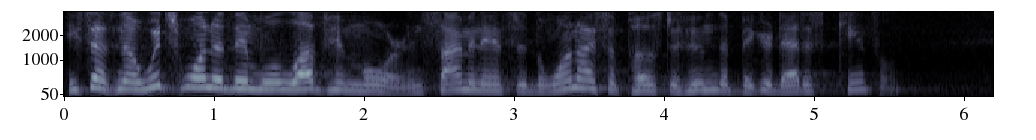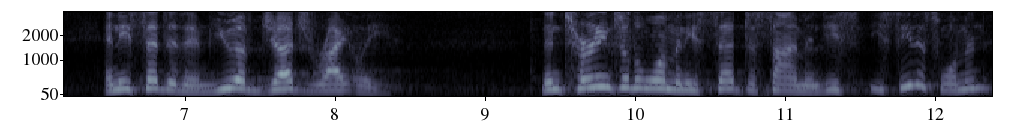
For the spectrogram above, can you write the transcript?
He says, Now, which one of them will love him more? And Simon answered, The one, I suppose, to whom the bigger debt is canceled. And he said to them, You have judged rightly. Then turning to the woman, he said to Simon, Do you, you see this woman?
